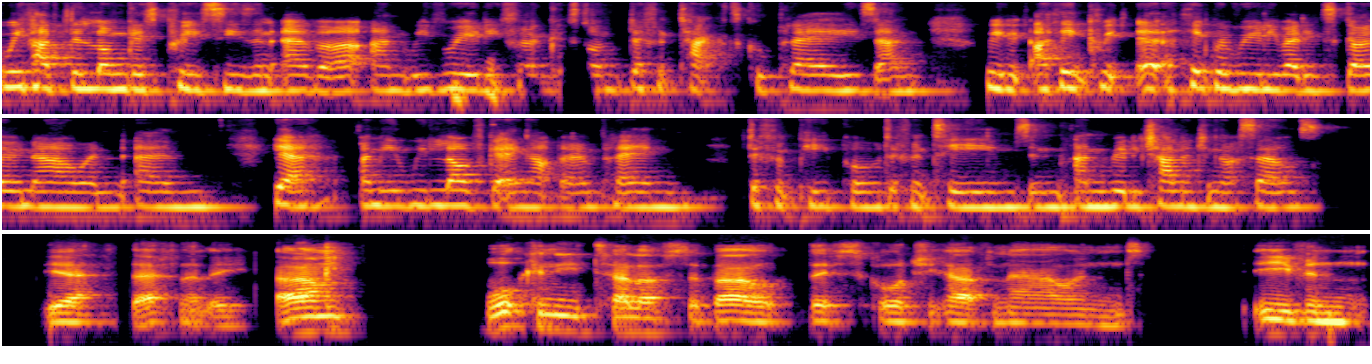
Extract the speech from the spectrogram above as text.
we've had the longest preseason ever, and we've really focused on different tactical plays. And we, I think we, I think we're really ready to go now. And um, yeah, I mean, we love getting out there and playing different people, different teams, and and really challenging ourselves. Yeah, definitely. Um, what can you tell us about this squad you have now and even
